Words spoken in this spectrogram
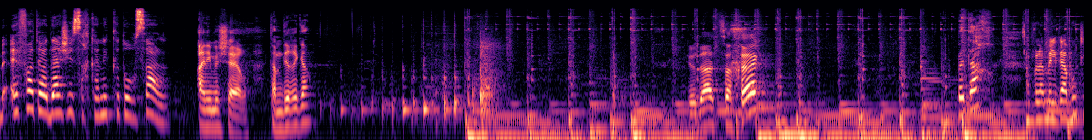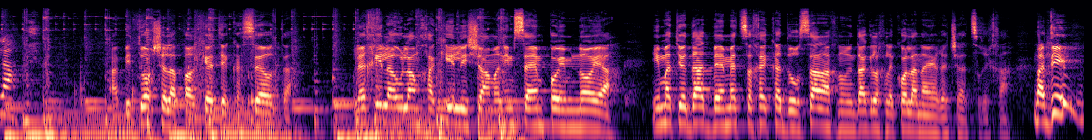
מאיפה אתה יודע שהיא שחקנית כדורסל? אני משער. תעמדי רגע. יודעת לשחק? בטח. אבל המלגה בוטלה. הביטוח של הפרקט יכסה אותה. לכי לאולם, חכי לי שם, אני מסיים פה עם נויה. אם את יודעת באמת לשחק כדורסל, אנחנו נדאג לך לכל הניירת שאת צריכה. מדהים!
